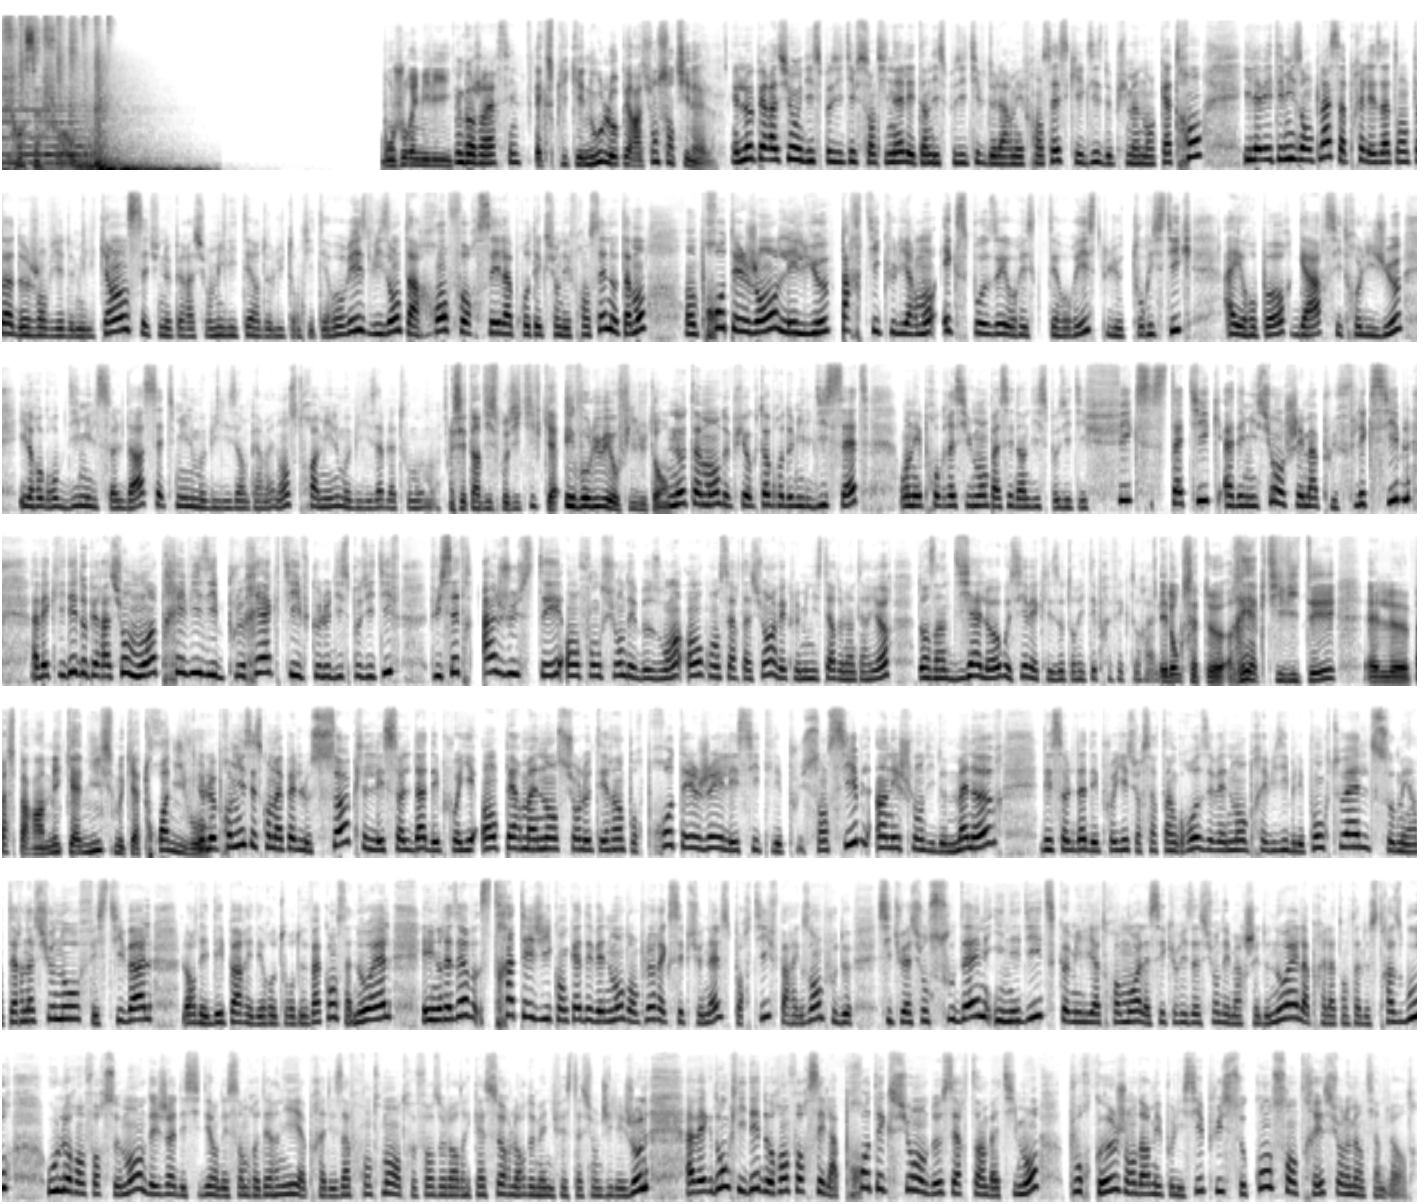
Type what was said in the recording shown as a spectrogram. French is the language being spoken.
France Info. Bonjour Émilie. Bonjour Hercine. Expliquez-nous l'opération Sentinelle. L'opération ou dispositif Sentinelle est un dispositif de l'armée française qui existe depuis maintenant 4 ans. Il avait été mis en place après les attentats de janvier 2015. C'est une opération militaire de lutte antiterroriste visant à renforcer la protection des Français, notamment en protégeant les lieux particulièrement exposés aux risques terroristes, lieux touristiques, aéroports, gares, sites religieux. Il regroupe 10 000 soldats, 7 000 mobilisés en permanence, 3 000 mobilisables à tout moment. C'est un dispositif qui a évolué au fil du temps. Notamment depuis octobre 2017, on est progressivement passé d'un dispositif fixe, statique, à des missions au schéma plus flexible, avec l'idée d'opérations moins prévisibles, plus réactives, que le dispositif puisse être ajusté en fonction des besoins, en concertation avec le ministère de l'Intérieur, dans un dialogue aussi avec les autorités préfectorales. Et donc cette réactivité, elle passe par un mécanisme qui a trois niveaux. Le premier, c'est ce qu'on appelle le socle, les soldats déployés en permanence sur le terrain pour les sites les plus sensibles, un échelon dit de manœuvre, des soldats déployés sur certains gros événements prévisibles et ponctuels, sommets internationaux, festivals, lors des départs et des retours de vacances à Noël, et une réserve stratégique en cas d'événements d'ampleur exceptionnelle, sportifs par exemple, ou de situations soudaines, inédites, comme il y a trois mois la sécurisation des marchés de Noël après l'attentat de Strasbourg, ou le renforcement déjà décidé en décembre dernier après des affrontements entre forces de l'ordre et casseurs lors de manifestations de Gilets jaunes, avec donc l'idée de renforcer la protection de certains bâtiments pour que gendarmes et policiers puissent se concentrer sur le maintien de l'ordre.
